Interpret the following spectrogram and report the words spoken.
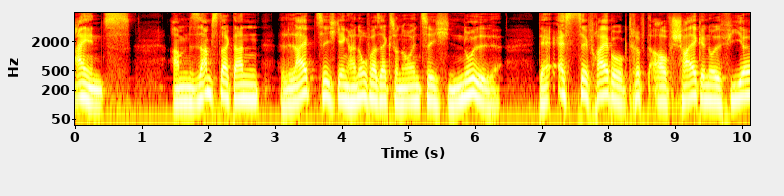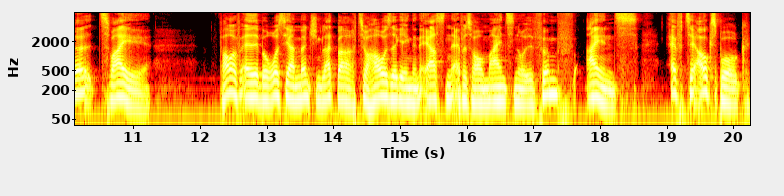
1. Am Samstag dann Leipzig gegen Hannover 96 0. Der SC Freiburg trifft auf Schalke 04 2. VfL Borussia Mönchengladbach zu Hause gegen den ersten FSV Mainz 05 1. FC Augsburg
